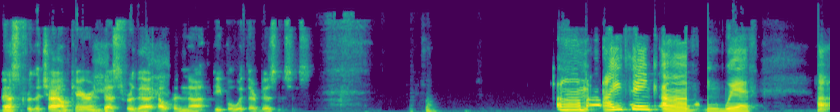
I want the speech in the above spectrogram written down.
best for the child care and best for the helping uh, people with their businesses? Um, I think um, with uh,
